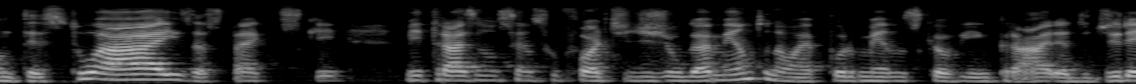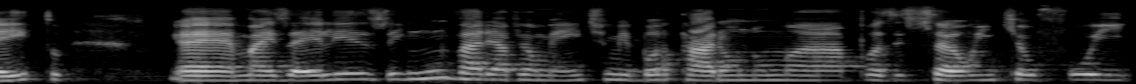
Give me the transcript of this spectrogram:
contextuais, aspectos que me trazem um senso forte de julgamento, não é por menos que eu vim para a área do direito, é, mas eles invariavelmente me botaram numa posição em que eu fui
